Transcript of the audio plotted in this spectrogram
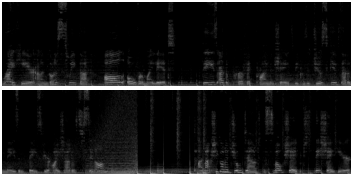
right here, and I'm going to sweep that all over my lid. These are the perfect prime and shades because it just gives that amazing base for your eyeshadows to sit on. I'm actually going to jump down to the smoke shade, which is this shade here,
